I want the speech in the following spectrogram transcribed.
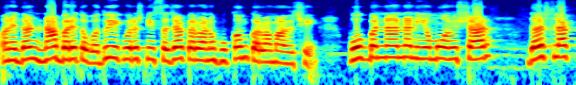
અને દંડ ના ભરે તો વધુ એક વર્ષની સજા કરવાનો હુકમ કરવામાં આવ્યો છે. ભોગ બનનારના નિયમો અનુસાર દસ લાખ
